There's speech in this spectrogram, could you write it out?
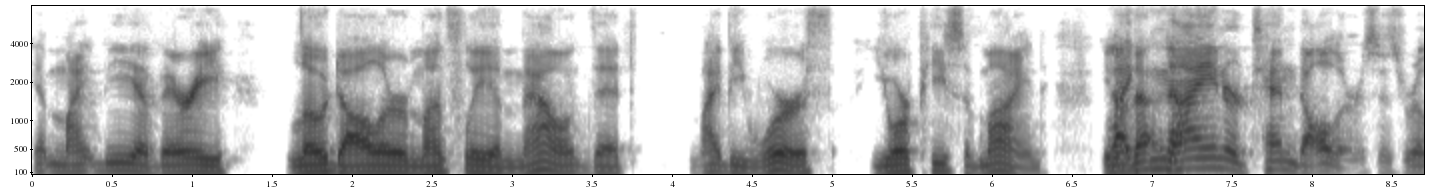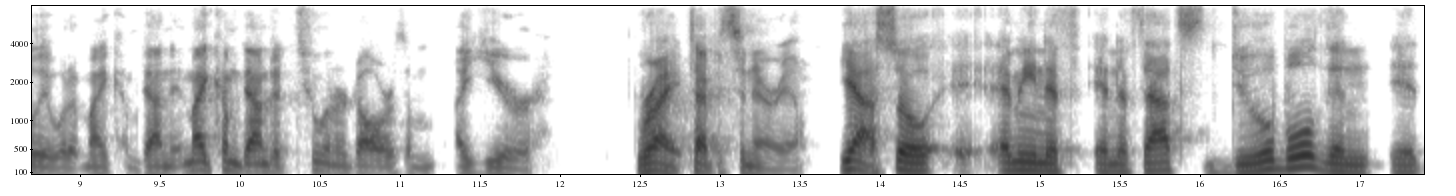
it might be a very low dollar monthly amount that might be worth your peace of mind. You like that- that- nine or ten dollars is really what it might come down to. It might come down to two hundred dollars a year right. type of scenario. Yeah. So I- I mean, if and if that's doable, then it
